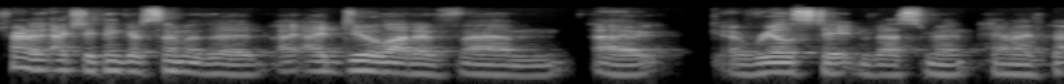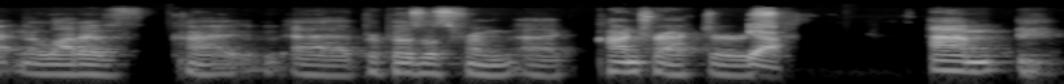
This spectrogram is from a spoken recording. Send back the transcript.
trying to actually think of some of the. I, I do a lot of um, uh, real estate investment, and I've gotten a lot of uh, proposals from uh, contractors. Yeah. Um,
